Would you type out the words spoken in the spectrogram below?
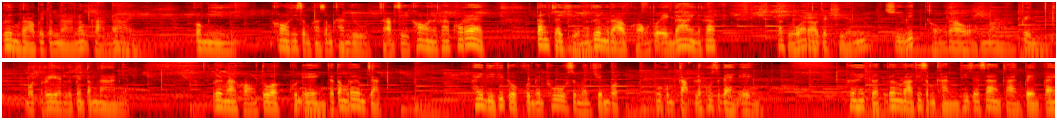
เรื่องราวเป็นตำนานเล่าขานได้ ก็มีข้อที่สำคัญสำคัญอยู่ 3-4 ข้อนะครับ ข้อแรกตั้งใจเขียนเรื่องราวของตัวเองได้นะครับ ถ้าถือว่าเราจะเขียนชีวิตของเราออกมาเป็นบทเรียนหรือเป็นตำนานเนี่ยเรื่องราวของตัวคุณเองจะต้องเริ่มจากให้ดีที่ตัวคุณเป็นผู้เสมือนเขียนบท ผู้กำกับและผู้แสดงเอง เพื่อให้เกิดเรื่องราวที่สำคัญที่จะสร้างการเปลี่ยนแปลง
